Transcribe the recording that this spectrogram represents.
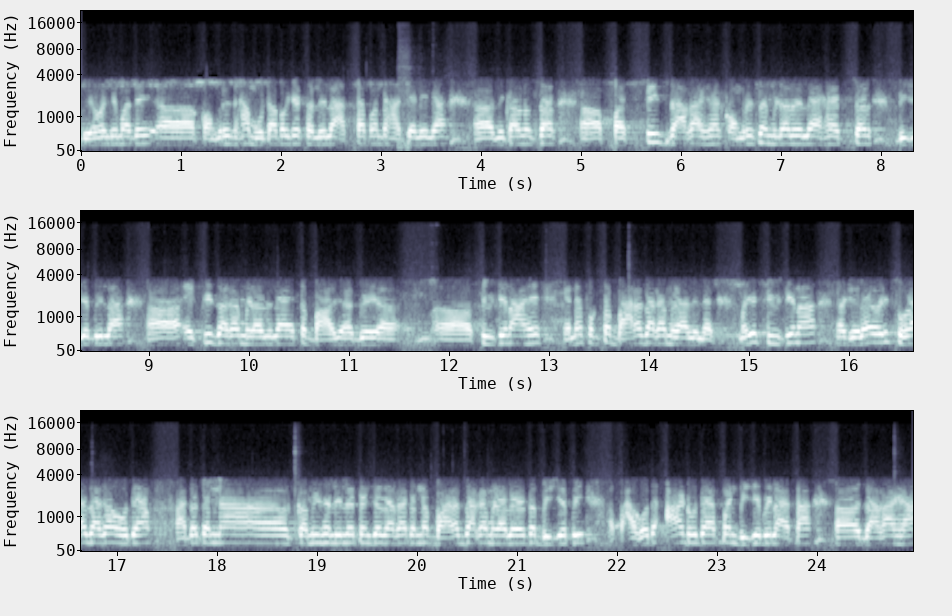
भिवंडीमध्ये काँग्रेस हा मोठा पक्ष ठरलेला आतापर्यंत हाती आलेल्या निकालानुसार पस्तीस जागा ह्या काँग्रेसला मिळालेल्या आहेत तर बीजेपीला एकवीस जागा मिळालेल्या आहेत तर शिवसेना आहे यांना फक्त बारा जागा मिळालेल्या आहेत. म्हणजे शिवसेना गेल्या वेळी सोळा जागा होत्या आता त्यांना कमी झालेल्या त्यांच्या जागा त्यांना बारा जागा मिळालेल्या आहेत तर बीजेपी अगोदर आठ होत्या पण बीजेपीला आता जागा ह्या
